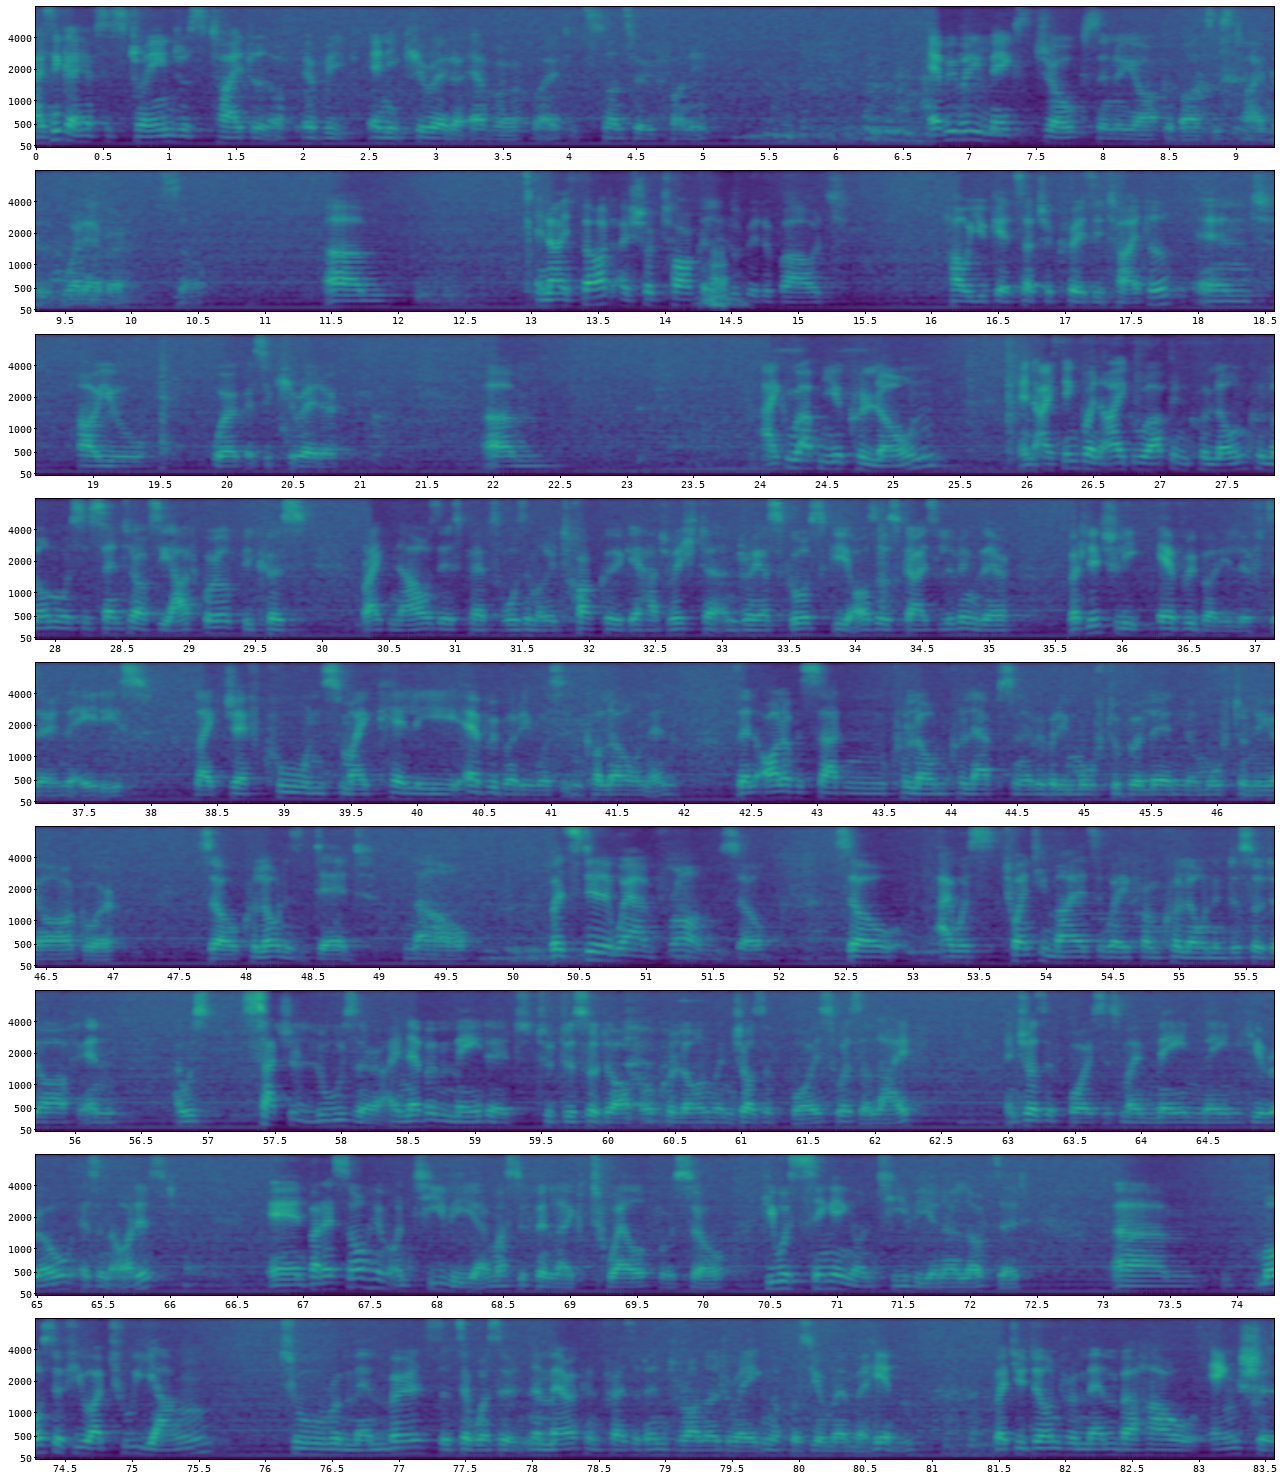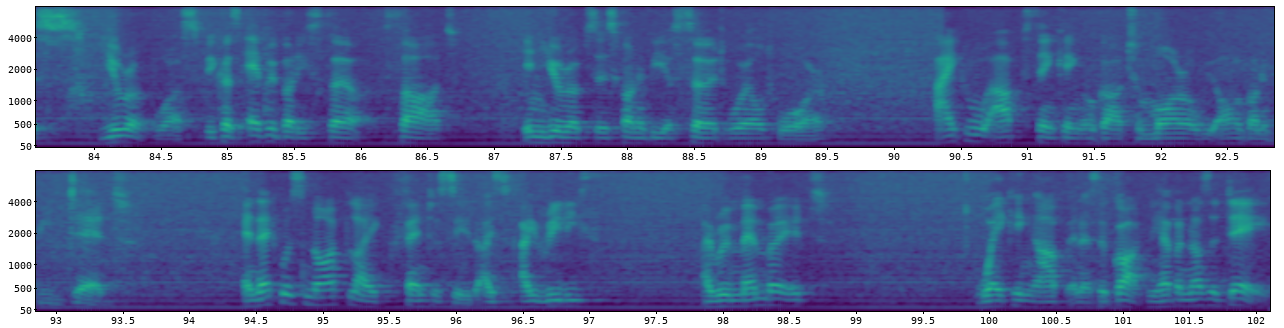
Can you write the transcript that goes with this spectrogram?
I think I have the strangest title of every any curator ever, right? It sounds very funny. Everybody makes jokes in New York about this title, whatever. So, um, and I thought I should talk a little bit about how you get such a crazy title and how you work as a curator. Um, I grew up near Cologne, and I think when I grew up in Cologne, Cologne was the center of the art world because right now there's perhaps Rosemarie Trockel, Gerhard Richter, Andreas Gursky, all those guys living there. But literally everybody lived there in the 80s. Like Jeff Koons, Mike Kelley, everybody was in Cologne. And then all of a sudden Cologne collapsed and everybody moved to Berlin or moved to New York. or So Cologne is dead now, but still where I'm from. So, so I was 20 miles away from Cologne and Düsseldorf, and I was such a loser. I never made it to Düsseldorf or Cologne when Joseph Beuys was alive. And Joseph Beuys is my main, main hero as an artist. And, but I saw him on TV, I must have been like 12 or so. He was singing on TV and I loved it. Um, most of you are too young to remember that there was an American president, Ronald Reagan, of course you remember him, but you don't remember how anxious Europe was because everybody th thought in Europe there's going to be a third world war. I grew up thinking, oh God, tomorrow we're all going to be dead. And that was not like fantasy. I, I really, I remember it waking up and I said, God, we have another day.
